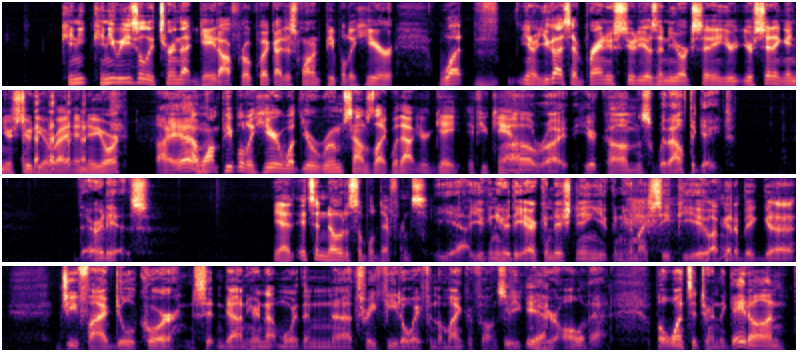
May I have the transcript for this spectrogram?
Can you can you easily turn that gate off real quick? I just wanted people to hear what th- you know. You guys have brand new studios in New York City. You're you're sitting in your studio, right, in New York. I am. I want people to hear what your room sounds like without your gate, if you can. All right, here comes without the gate. There it is. yeah, it's a noticeable difference. Yeah, you can hear the air conditioning. You can hear my CPU. I've got a big uh, G5 dual core sitting down here, not more than uh, three feet away from the microphone, so you can Yeah. hear all of that. But once it turned the gate on,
